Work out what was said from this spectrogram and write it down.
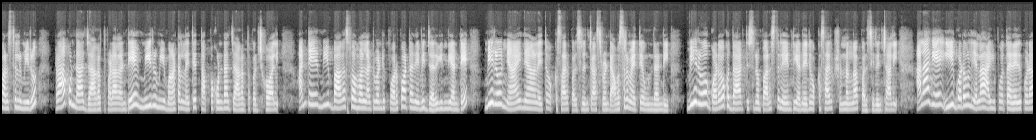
పరిస్థితులు మీరు రాకుండా జాగ్రత్త పడాలంటే మీరు మీ మాటలను అయితే తప్పకుండా జాగ్రత్త పరుచుకోవాలి. అంటే మీ భాగస్వామి వలన అటువంటి పొరపాటు అనేవి జరిగింది అంటే మీరు న్యాయ న్యాయాలను అయితే ఒక్కసారి పరిశీలించాల్సినటువంటి అవసరం అయితే ఉందండి. మీరు గొడవకు దారితీస్తున్న పరిస్థితులు ఏంటి అనేది ఒక్కసారి క్షుణ్ణంగా పరిశీలించాలి. అలాగే ఈ గొడవలు ఎలా ఆగిపోతాయి అనేది కూడా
